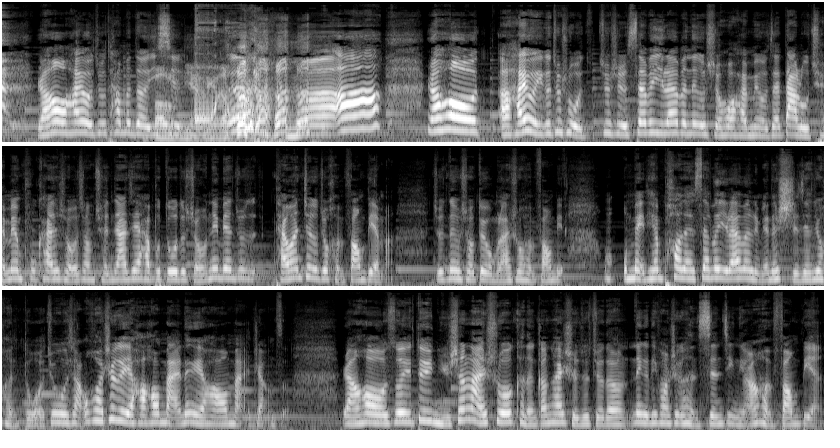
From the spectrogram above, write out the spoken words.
然后还有就他们的一些。年龄了。啊，然后啊，还有一个就是我就是 Seven Eleven 那个时候还没有在大陆全面铺开的时候，像全家街还不多的时候，那边就是台湾这个就很方便嘛，就那个时候对我们来说很方便。我我每天泡在 Seven Eleven 里面的时间就很多，就会想哇，这个也好好买，那个也好好买这样子。然后，所以对于女生来说，可能刚开始就觉得那个地方是个很先进的，然后很方便。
